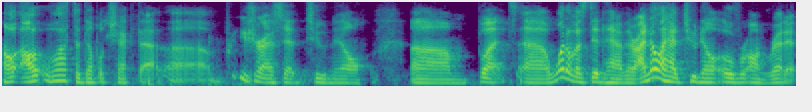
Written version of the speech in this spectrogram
I'll, I'll we'll have to double check that. Um, pretty sure I said two 0 Um, but uh, one of us did have there. I know I had two 0 over on Reddit.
